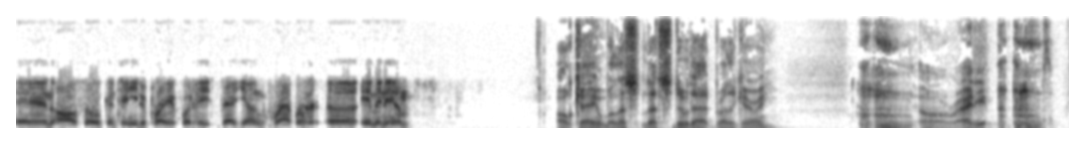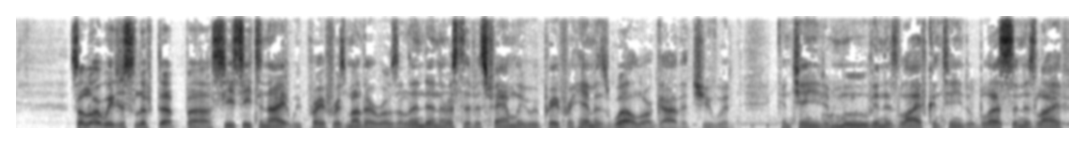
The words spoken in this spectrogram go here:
and also continue to pray for the, that young rapper uh, Eminem. Okay, well let's let's do that, brother Gary. All righty. So, Lord, we just lift up uh, CC tonight. We pray for his mother, Rosalinda, and the rest of his family. We pray for him as well, Lord God, that you would continue to move in his life, continue to bless in his life.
